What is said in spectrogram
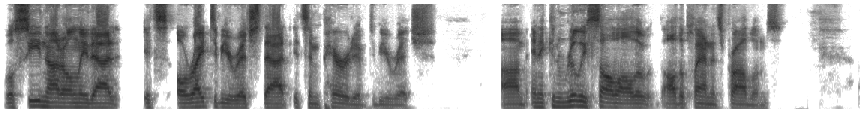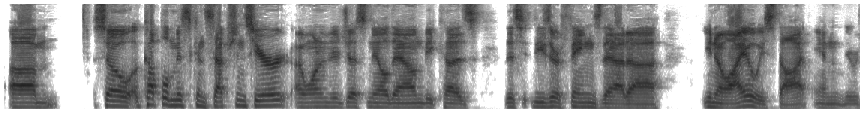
we'll see not only that it's all right to be rich, that it's imperative to be rich. Um, and it can really solve all the, all the planet's problems. Um, so a couple misconceptions here I wanted to just nail down because this these are things that uh, you know I always thought, and there were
